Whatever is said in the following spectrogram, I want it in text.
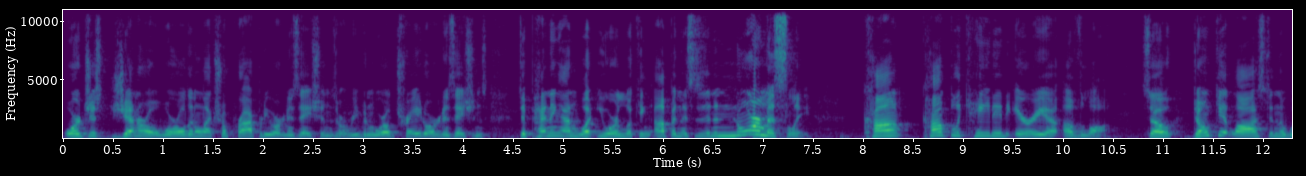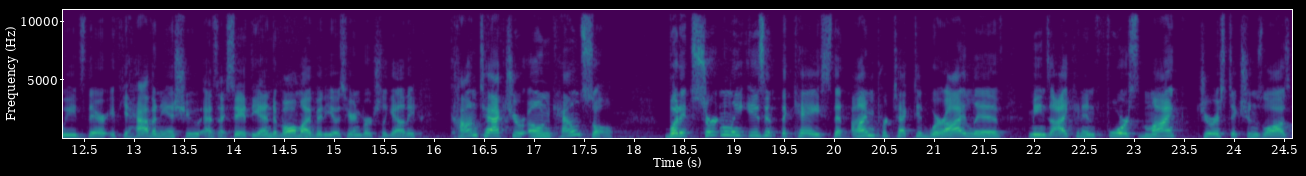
or just general World Intellectual Property Organizations, or even World Trade Organizations, depending on what you are looking up. And this is an enormously com- complicated area of law. So don't get lost in the weeds there. If you have an issue, as I say at the end of all my videos here in Virtual Legality, contact your own counsel. But it certainly isn't the case that I'm protected where I live means I can enforce my jurisdiction's laws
